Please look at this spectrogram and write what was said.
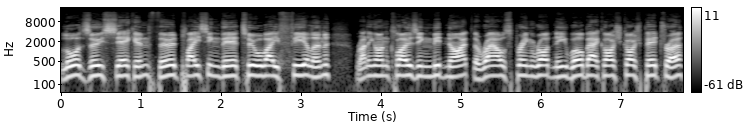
Lord Zeus second. Third placing there. Two away Feeling. Running on closing midnight. The Rail Spring Rodney. Well back Oshkosh Petra.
